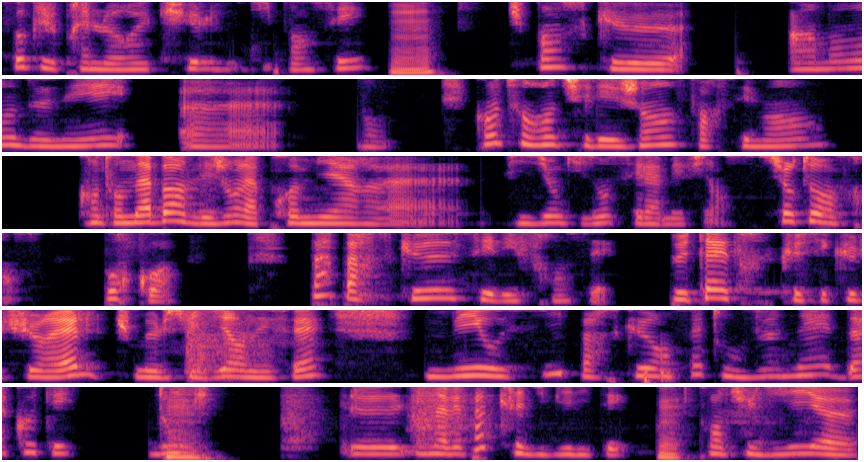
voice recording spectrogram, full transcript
Il faut que je prenne le recul d'y penser. Mhm. Je pense que à un moment donné, euh, bon, quand on rentre chez les gens, forcément, quand on aborde les gens, la première euh, vision qu'ils ont, c'est la méfiance, surtout en France. Pourquoi? Pas parce que c'est les Français. Peut-être que c'est culturel, je me le suis dit en effet, mais aussi parce que en fait, on venait d'à côté. Donc, euh, on n'avait pas de crédibilité. Quand tu dis, euh,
